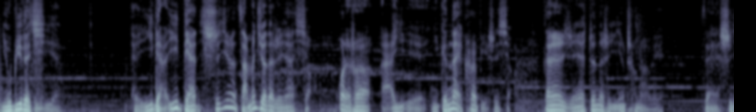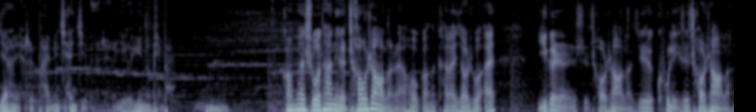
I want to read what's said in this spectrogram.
牛逼的企业。呃，一点一点，实际上咱们觉得人家小，或者说啊，也你跟耐克比是小，但是人家真的是已经成长为在世界上也是排名前几的这个一个运动品牌。嗯刚才说他那个超上了，然后刚才开玩笑说，哎，一个人是超上了，这个库里是超上了，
